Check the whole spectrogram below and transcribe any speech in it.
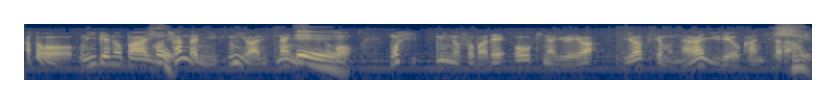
あと、海辺の場合、はい三段に海はないんですけども、もし海のそばで大きな揺れは弱くても長い揺れを感じたら、はい。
